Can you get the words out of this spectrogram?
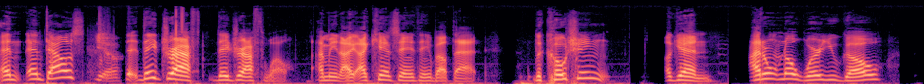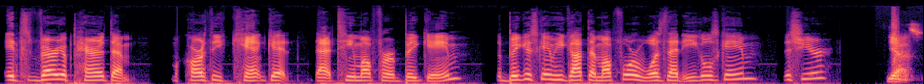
And and Dallas, Yeah. th- they draft they draft well. I mean, I, I can't say anything about that. The coaching, again, I don't know where you go. It's very apparent that McCarthy can't get that team up for a big game. The biggest game he got them up for was that Eagles game this year. Yes.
